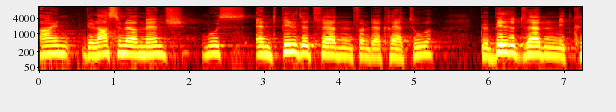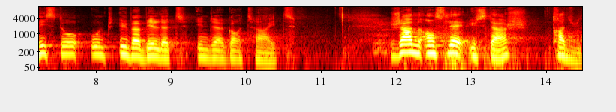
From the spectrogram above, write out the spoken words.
Ein gelassener Mensch muss entbildet werden von der Kreatur, gebildet werden mit Christo und überbildet in der Gottheit. Jeanne Ancelet Eustache traduit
